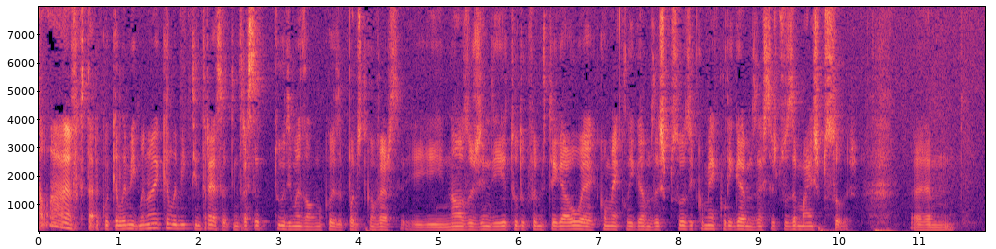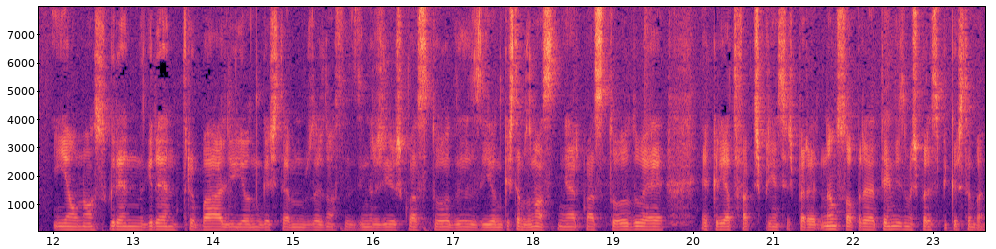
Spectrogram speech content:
está lá a estar com aquele amigo, mas não é aquele amigo que te interessa, te interessa tudo e mais alguma coisa, pontos de conversa. E nós hoje em dia tudo o que vamos ter é como é que ligamos as pessoas e como é que ligamos estas pessoas a mais pessoas. Um, e é o nosso grande, grande trabalho e onde gastamos as nossas energias quase todas e onde gastamos o nosso dinheiro quase todo é, é criar de facto experiências para não só para attendees, mas para speakers também.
